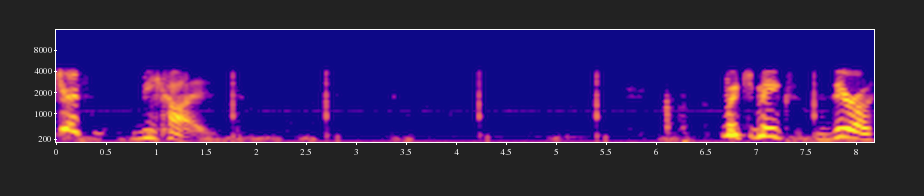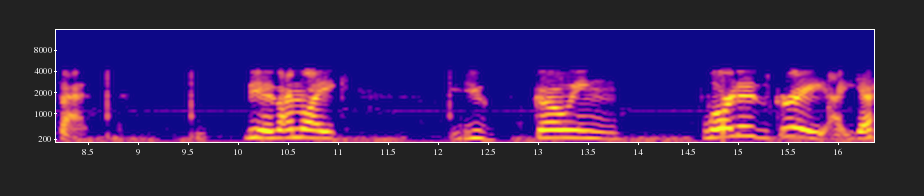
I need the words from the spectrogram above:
just because. Which makes zero sense. Because I'm like, you going, Florida's great. Yes,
